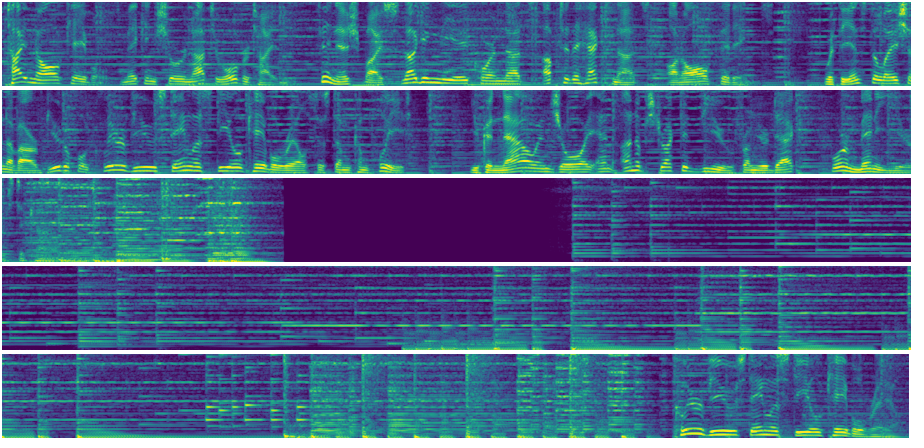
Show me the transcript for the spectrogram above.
Tighten all cables, making sure not to over-tighten. Finish by snugging the acorn nuts up to the hex nuts on all fittings. With the installation of our beautiful Clearview stainless steel cable rail system complete, you can now enjoy an unobstructed view from your deck for many years to come. Clearview stainless steel cable rail,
